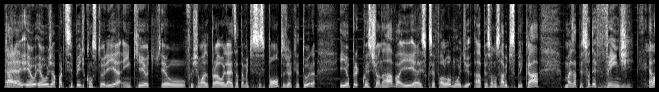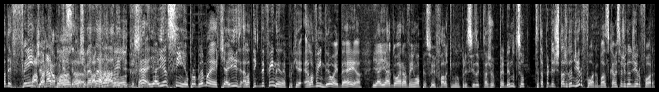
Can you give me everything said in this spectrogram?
Cara, É. eu, eu já participei de consultoria em que eu, eu fui chamado para olhar exatamente esses pontos de arquitetura e eu questionava, e é isso que você falou, Moody, a pessoa não sabe te explicar, mas a pessoa defende. Ela defende a camada. Se não tiver, tá errado. assim. É, e aí assim, o problema é que aí ela tem que defender, né? Porque ela vendeu a ideia e aí agora vem uma pessoa e fala que não precisa, que tá perdendo o seu. Você tá perdendo, você tá jogando dinheiro fora. Basicamente você tá jogando dinheiro fora.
